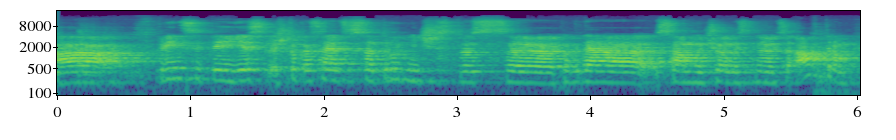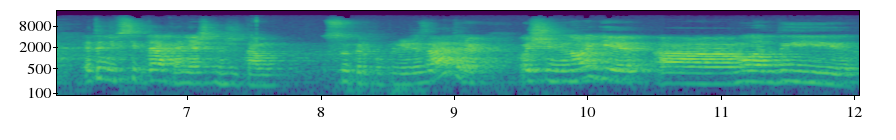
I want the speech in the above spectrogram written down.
А в принципе, если что касается сотрудничества с, когда сам ученый становится автором, это не всегда, конечно же, там супер популяризаторы. Очень многие а, молодые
